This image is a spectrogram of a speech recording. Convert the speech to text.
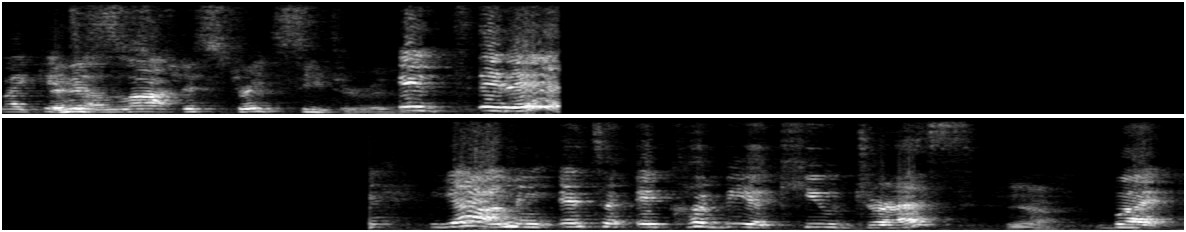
Like it's, it's a lot. It's straight see through, isn't it? It it is. Yeah, I mean it's a it could be a cute dress, Yeah. but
